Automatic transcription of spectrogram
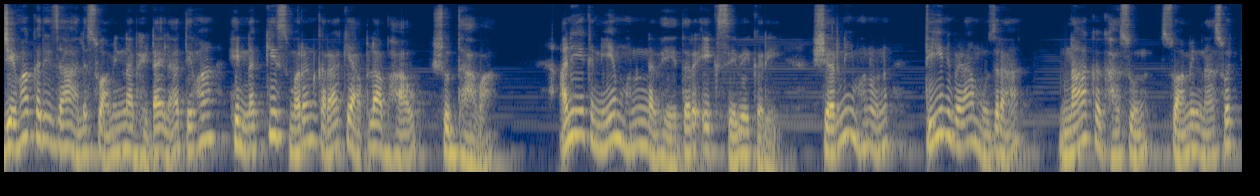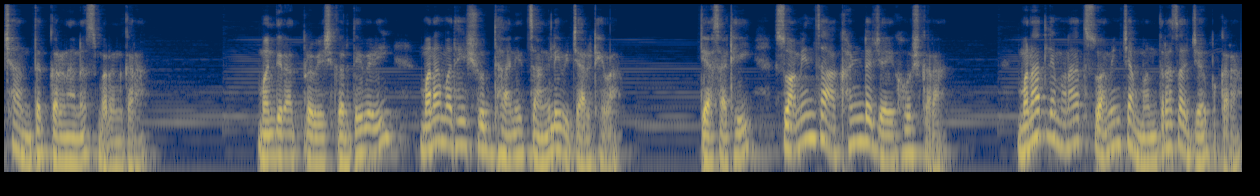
जेव्हा कधी जाल स्वामींना भेटायला तेव्हा हे नक्की स्मरण करा की आपला भाव शुद्ध हवा. आणि एक नियम म्हणून नव्हे तर एक सेवेकरी. शरणी म्हणून तीन वेळा मुजरा नाक घासून स्वामींना स्वच्छ अंतकरणानं स्मरण करा. मंदिरात प्रवेश करतेवेळी मनामध्ये शुद्ध आणि चांगले विचार ठेवा. त्यासाठी स्वामींचा अखंड जयघोष करा. मनातल्या मनात स्वामींच्या मंत्राचा जप करा.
